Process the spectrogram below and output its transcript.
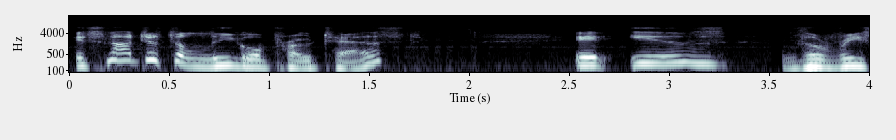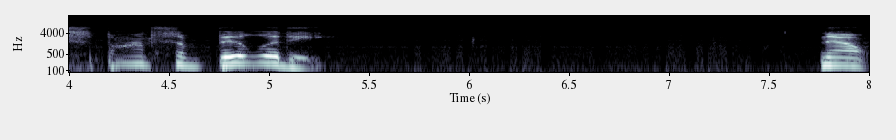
it's not just a legal protest, it is the responsibility. Now,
